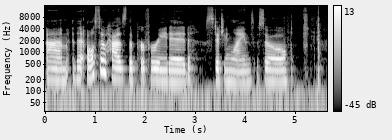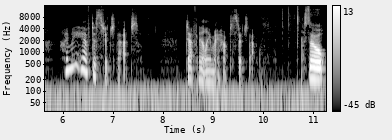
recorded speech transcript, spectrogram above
um, that also has the perforated stitching lines. So I may have to stitch that. Definitely might have to stitch that. So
